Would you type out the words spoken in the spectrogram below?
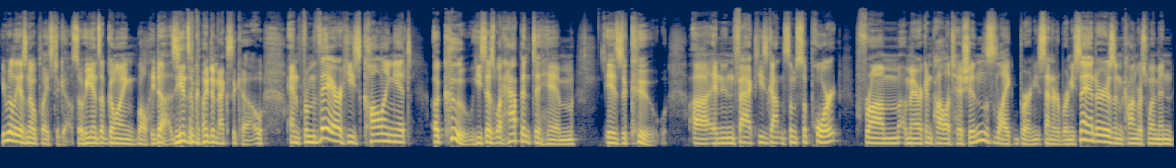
he really has no place to go. So he ends up going. Well, he does. He ends up going to Mexico, and from there he's calling it a coup. He says what happened to him is a coup. Uh, and in fact, he's gotten some support from American politicians like Bernie, Senator Bernie Sanders and Congresswomen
